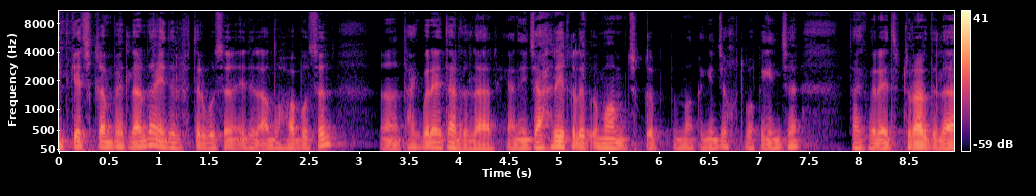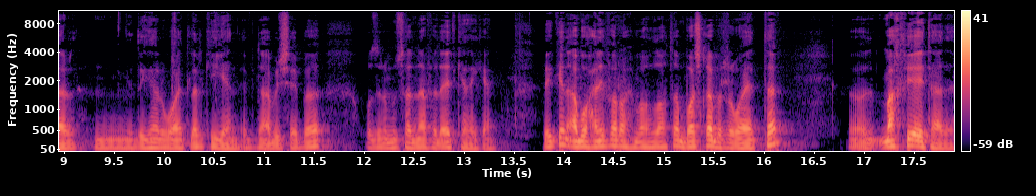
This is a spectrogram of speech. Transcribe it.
idga chiqqan paytlarida idil fitr bo'lsin idil adho bo'lsin e, takbir aytardilar. Ya'ni jahriy qilib imom chiqib nima qilguncha xutba qilguncha takbir aytib turardilar. Hmm, degan rivoyatlar kelgan. Ibn abi shayba o'zini musannafida aytgan ekan. Lekin abu hanifa rahimallohdan boshqa bir rivoyatda Э, maxfiy aytadi.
